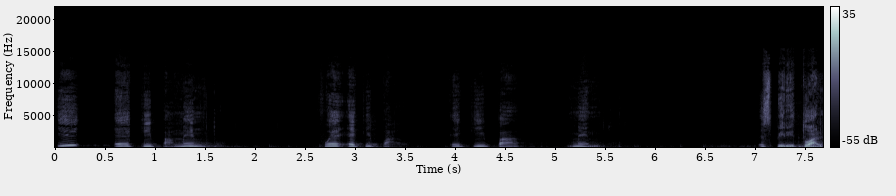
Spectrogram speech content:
y equipamiento. Fue equipado. Equipamiento. Espiritual.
